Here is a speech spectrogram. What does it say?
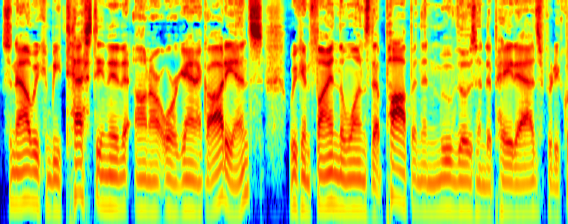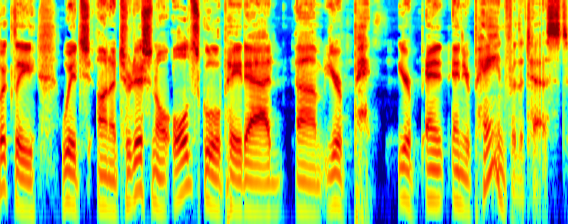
So now we can be testing it on our organic audience. We can find the ones that pop and then move those into paid ads pretty quickly. Which on a traditional old school paid ad, um, you're you're and, and, you're paying for the test.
